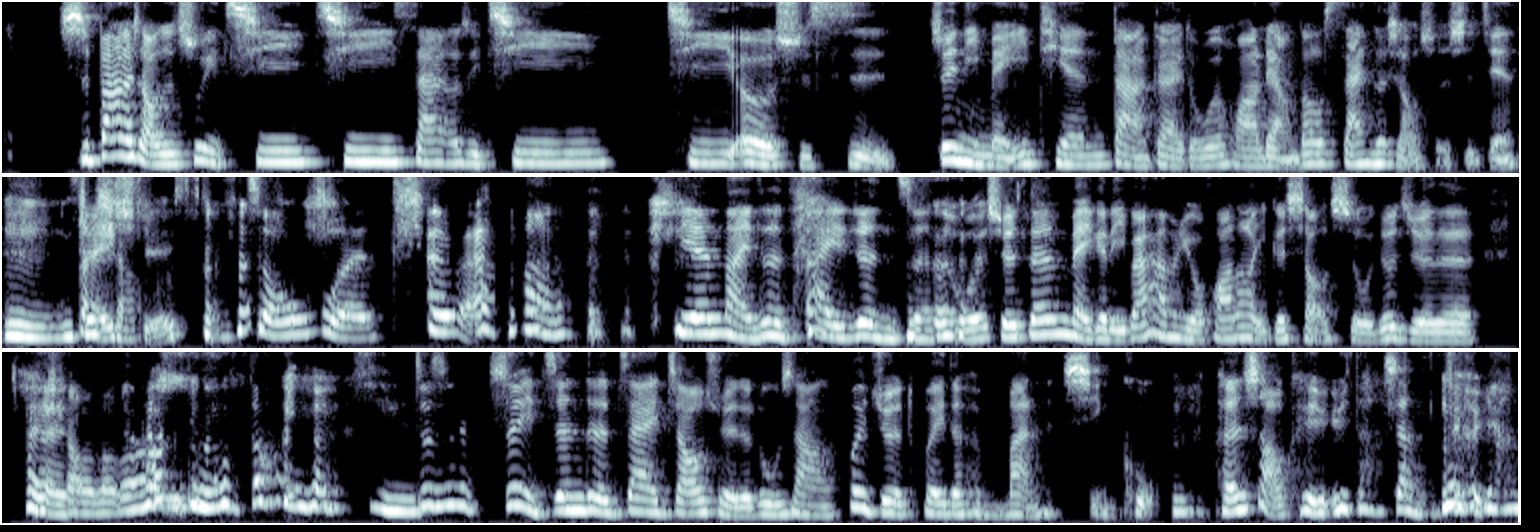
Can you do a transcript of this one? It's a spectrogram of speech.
十八个小时除以七，七三二十七，七二十四，所以你每一天大概都会花两到三个小时的时间嗯，在学习中文。天哪，你真的太认真了！我的学生每个礼拜他们有花到一个小时，我就觉得太很少了吧？就是所以真的在教学的路上会觉得推的很慢，很辛苦，嗯很少可以遇到像你这样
